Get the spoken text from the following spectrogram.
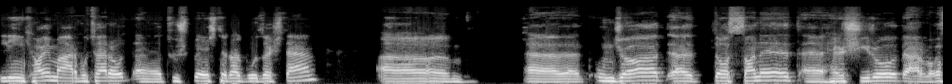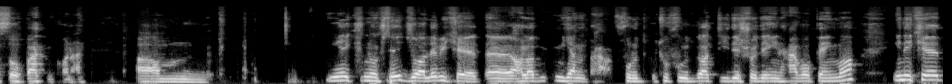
لینک های مربوطه رو توش به اشتراک گذاشتن. اونجا داستان هرشی رو در واقع صحبت می‌کنن. یک نکته جالبی که حالا میگن فرود، تو فرودگاه دیده شده این هواپیما اینه که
